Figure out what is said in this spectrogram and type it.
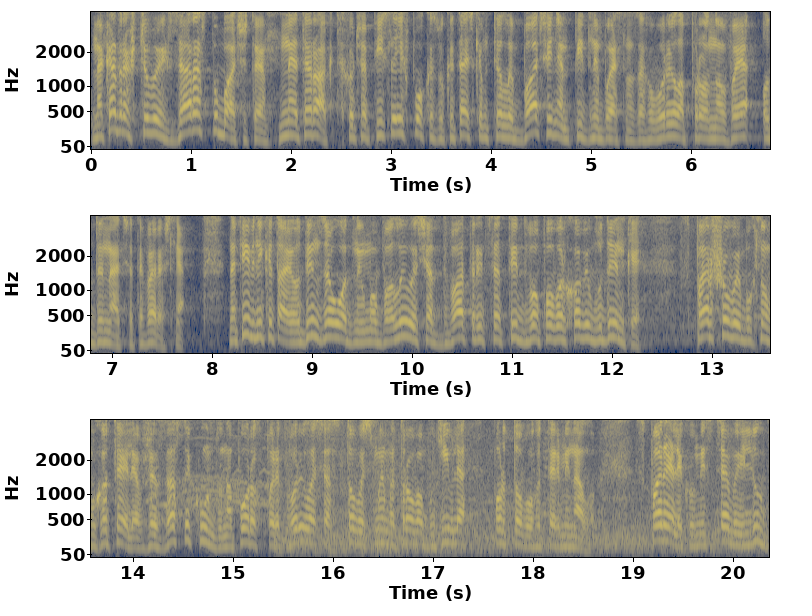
На кадрах, що ви їх зараз побачите, не теракт. Хоча після їх показу китайським телебаченням Піднебесна заговорила про нове 11 вересня. На півдні Китаю один за одним обвалилися два 32-поверхові будинки. Спершу вибухнув готель, а вже за секунду на порох перетворилася 108-метрова будівля портового терміналу. З переліку місцевий люд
